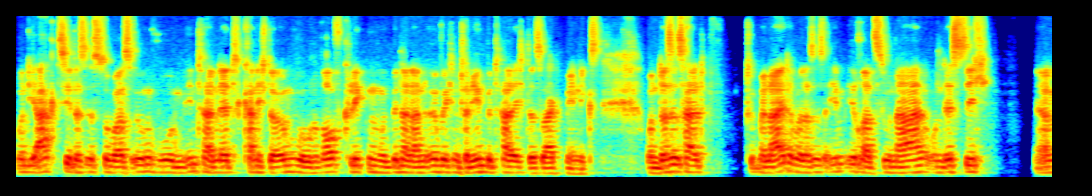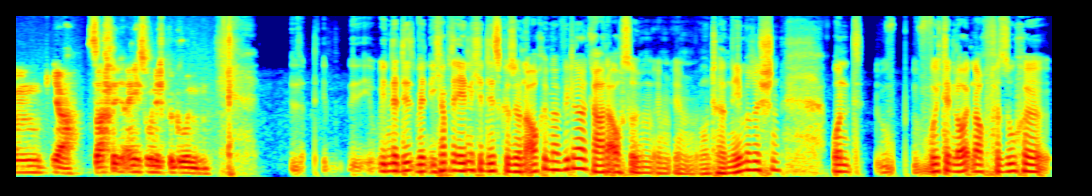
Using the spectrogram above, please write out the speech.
und die Aktie, das ist sowas irgendwo im Internet, kann ich da irgendwo raufklicken und bin dann an irgendwelchen Unternehmen beteiligt, das sagt mir nichts. Und das ist halt, tut mir leid, aber das ist eben irrational und lässt sich ähm, ja, sachlich eigentlich so nicht begründen in der, ich habe ähnliche Diskussion auch immer wieder, gerade auch so im, im, im, Unternehmerischen. Und wo ich den Leuten auch versuche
